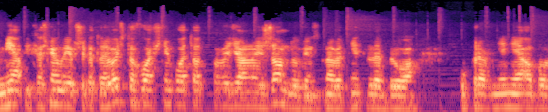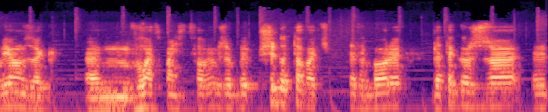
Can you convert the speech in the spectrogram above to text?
miał, i ktoś miał je przygotowywać, to właśnie była to odpowiedzialność rządu, więc nawet nie tyle było uprawnienie, obowiązek em, władz państwowych, żeby przygotować te wybory, dlatego że y,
